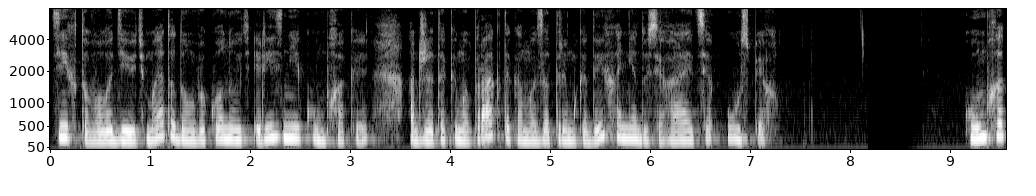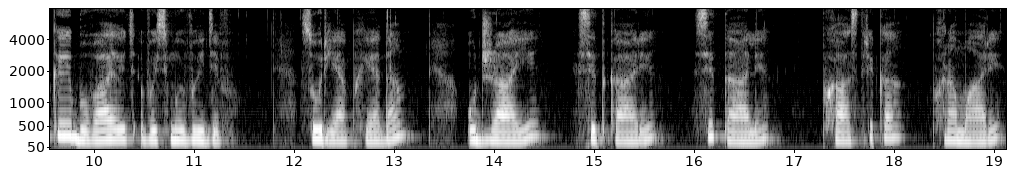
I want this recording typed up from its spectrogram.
ті, хто володіють методом, виконують різні кумбхаки, адже такими практиками затримки дихання досягається успіх. Кумбхаки бувають восьми видів: сур'я Абхеда, уджаї, сіткарі, сіталі, пхастріка, пхрамарі,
